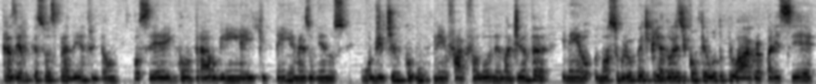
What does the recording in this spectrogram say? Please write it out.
trazendo pessoas para dentro. Então, você encontrar alguém aí que tenha mais ou menos um objetivo comum, que nem o Fábio falou, né? Não adianta que nem o, nosso grupo é de criadores de conteúdo para o agro aparecer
